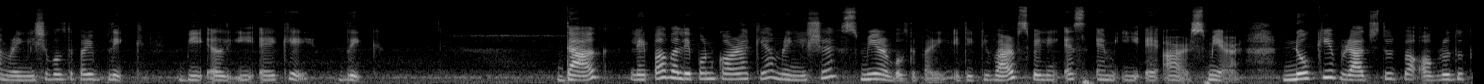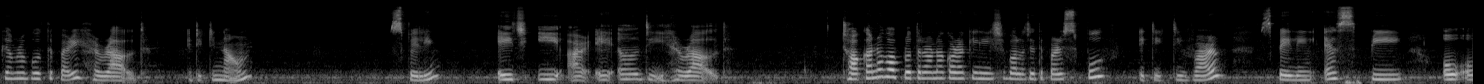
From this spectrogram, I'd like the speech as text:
আমরা ইংলিশে বলতে পারি bleak B L E A K bleak. দাগ, লেপা বা লেপন করাকে আমরা ইংলিশে স্মিয়ার বলতে পারি। এটি একটি verb spelling S M E A R smear নকিব, রাজদূত বা অগ্রদূতকে আমরা বলতে পারি হেরাল্ড এটি একটি noun spelling H E R A L D herald ঠকানো বা প্রতারণা করাকে ইংলিশে বলা যেতে পারে স্পুফ। এটি একটি verb, spelling S P O O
